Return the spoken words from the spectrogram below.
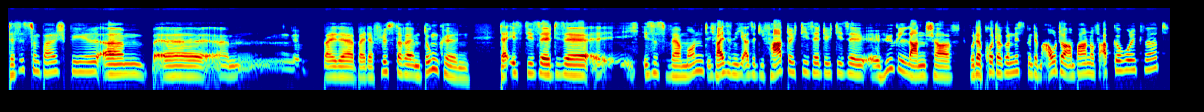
das, das ist zum Beispiel ähm, äh, ähm, bei der bei der Flüsterer im Dunkeln da ist diese, diese, äh, ist es Vermont? Ich weiß es nicht, also die Fahrt durch diese, durch diese äh, Hügellandschaft, wo der Protagonist mit dem Auto am Bahnhof abgeholt wird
